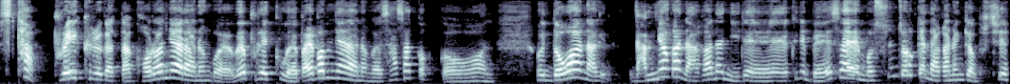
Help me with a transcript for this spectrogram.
stop 브레이크를 갖다 걸었냐라는 거예요. 왜 브레이크 왜 밟았냐라는 거예요. 사사건건 어, 너와 나, 남녀가 나가는 일에 그냥 매사에 뭐 순조롭게 나가는 게 없이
